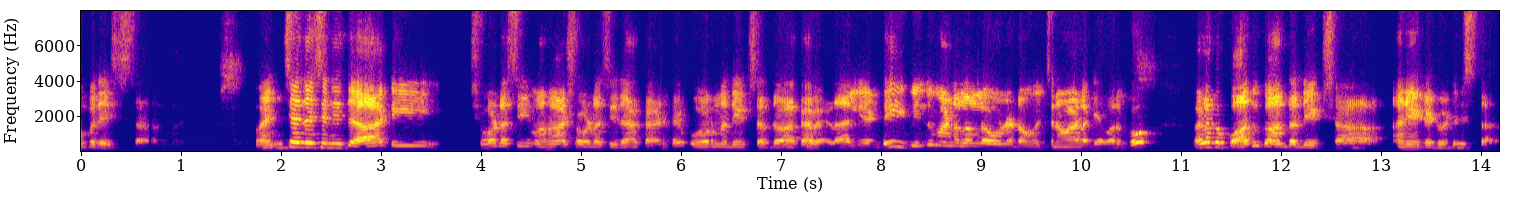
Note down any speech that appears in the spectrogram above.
ఉపదేశిస్తారు. పంచదశిని దాటి షోడశి మహాషోడశి దాకా అంటే పూర్ణ దీక్ష దాకా వెళ్ళాలి అంటే ఈ బిందు మండలంలో ఉండటం వచ్చిన వాళ్ళకి ఎవరికో వాళ్ళకు పాదుకాంత దీక్ష అనేటటువంటిది ఇస్తారు.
